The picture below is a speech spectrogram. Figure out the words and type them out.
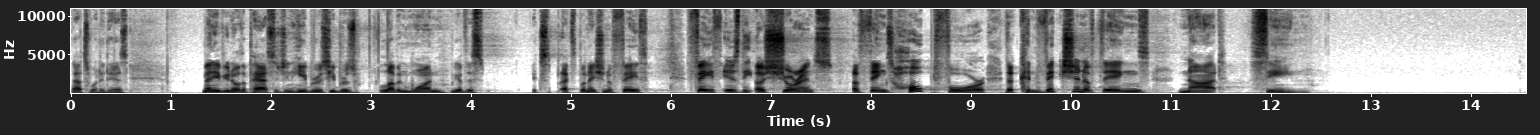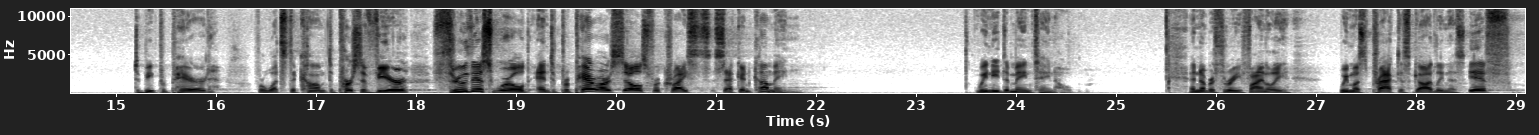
That's what it is. Many of you know the passage in Hebrews, Hebrews 11:1. We have this explanation of faith. Faith is the assurance of things hoped for, the conviction of things not seen. To be prepared for what's to come, to persevere through this world, and to prepare ourselves for Christ's second coming, we need to maintain hope. And number three, finally, we must practice godliness. If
